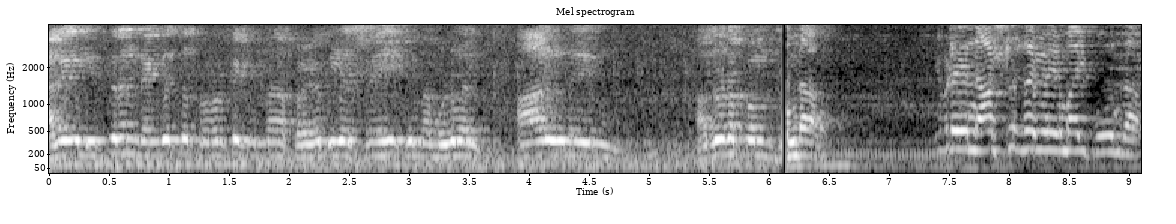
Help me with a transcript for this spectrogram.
അല്ലെങ്കിൽ ഇത്തരം രംഗത്ത് പ്രവർത്തിക്കുന്ന പ്രകൃതിയെ സ്നേഹിക്കുന്ന മുഴുവൻ ആളുകളെയും അതോടൊപ്പം ഇവിടെ നാഷണൽ ഹൈവേയുമായി പോകുന്ന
